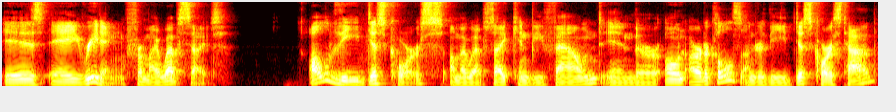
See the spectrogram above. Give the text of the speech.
is a reading from my website. All of the discourse on my website can be found in their own articles under the Discourse tab,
